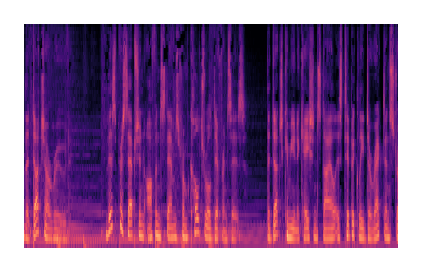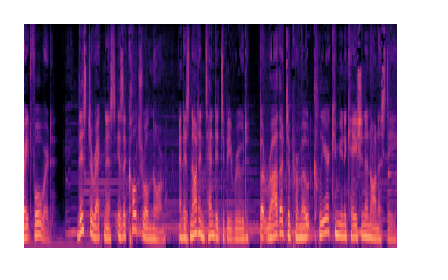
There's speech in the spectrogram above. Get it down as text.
The Dutch are rude. This perception often stems from cultural differences. The Dutch communication style is typically direct and straightforward. This directness is a cultural norm and is not intended to be rude, but rather to promote clear communication and honesty.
